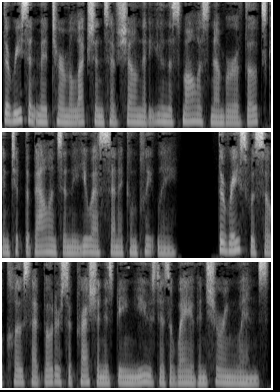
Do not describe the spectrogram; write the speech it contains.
The recent midterm elections have shown that even the smallest number of votes can tip the balance in the U.S. Senate completely. The race was so close that voter suppression is being used as a way of ensuring wins.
